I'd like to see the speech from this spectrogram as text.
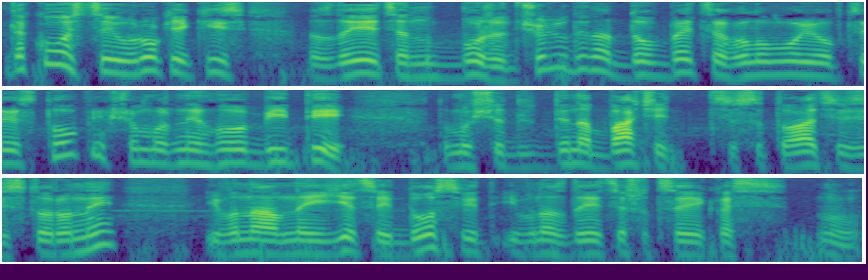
Для когось цей урок якийсь здається, ну Боже, що людина довбеться головою об цей стовп, якщо можна його обійти. Тому що людина бачить цю ситуацію зі сторони, і вона в неї є цей досвід, і вона здається, що це якась ну,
